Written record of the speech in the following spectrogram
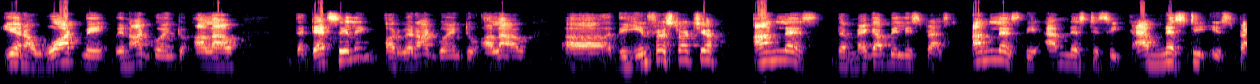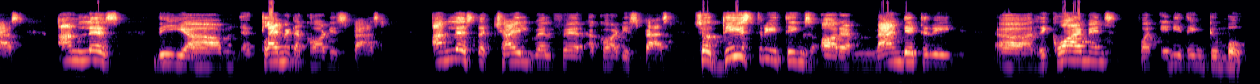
you know, what may, we're not going to allow the debt ceiling or we're not going to allow uh, the infrastructure unless the mega bill is passed, unless the amnesty, amnesty is passed, unless the um, climate accord is passed, unless the child welfare accord is passed. So these three things are a mandatory uh, requirements for anything to move.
